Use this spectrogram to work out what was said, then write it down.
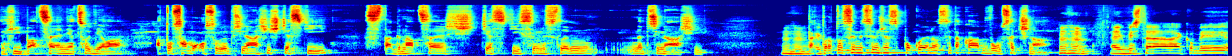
hýbat se, něco dělat a to samo o sobě přináší štěstí. Stagnace štěstí si myslím nepřináší. Mm-hmm. Tak proto si myslím, že spokojenost je taková dvousečná. Mm-hmm. A jak bys teda jakoby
